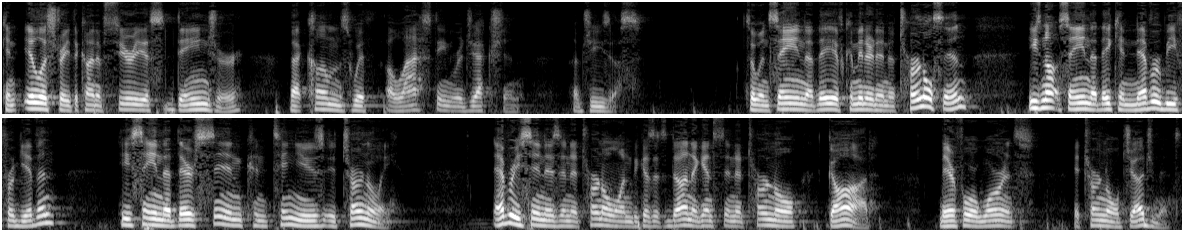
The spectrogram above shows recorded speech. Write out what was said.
can illustrate the kind of serious danger that comes with a lasting rejection of Jesus. So, in saying that they have committed an eternal sin, he's not saying that they can never be forgiven. He's saying that their sin continues eternally. Every sin is an eternal one because it's done against an eternal God, therefore warrants eternal judgment,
